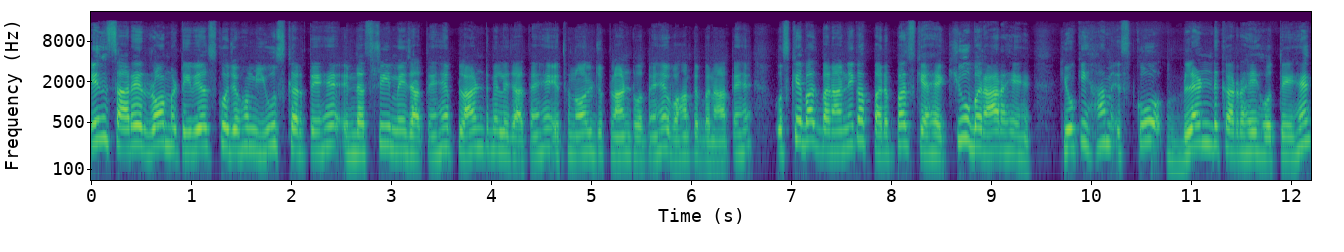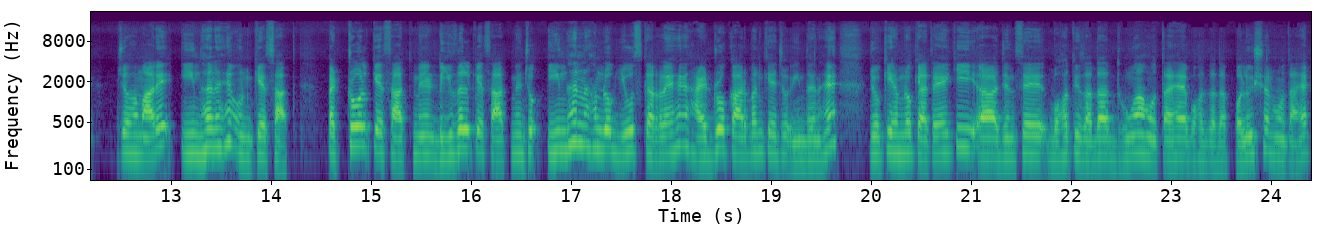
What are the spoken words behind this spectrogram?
इन सारे रॉ मटेरियल्स को जब हम यूज़ करते हैं इंडस्ट्री में जाते हैं प्लांट में ले जाते हैं इथेनॉल जो प्लांट होते हैं, वहाँ पे बनाते हैं, उसके बाद बनाने का पर्पज क्या है? क्यों बना रहे हैं? क्योंकि हम इसको ब्लेंड कर रहे होते हैं, जो हमारे ईंधन है उनके साथ। पेट्रोल के साथ में, डीजल के साथ में जो ईंधन हम लोग यूज़ कर रहे हैं हाइड्रोकार्बन के जो ईंधन है, जो कि हम लोग कहते हैं कि जिनसे बहुत ही ज़्यादा धुआँ होता है, बहुत ज़्यादा पोल्यूशन होता है,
